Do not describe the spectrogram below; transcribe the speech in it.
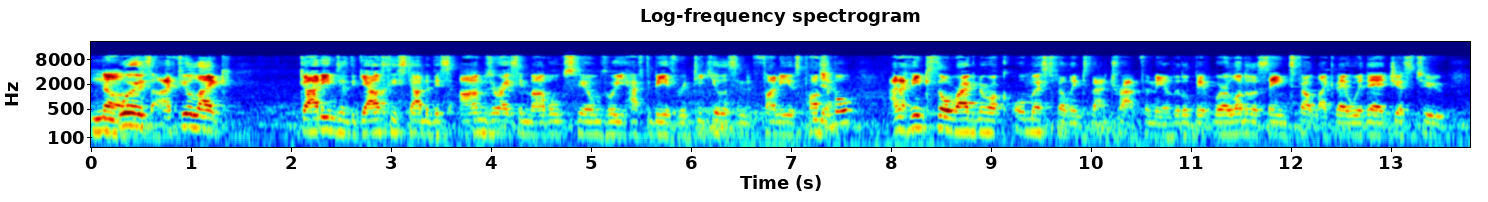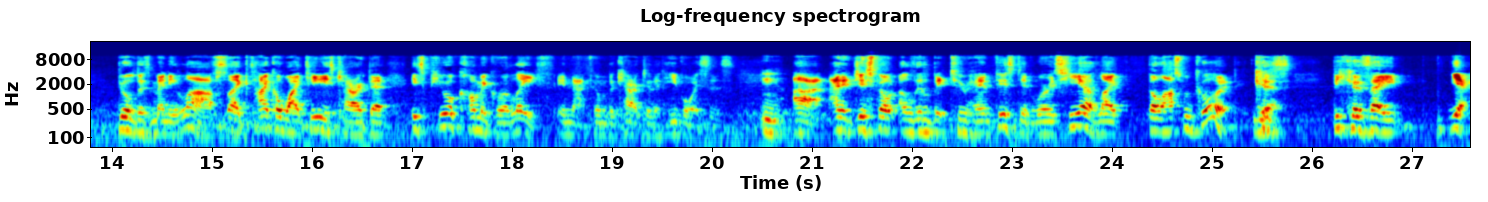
No. Whereas I feel like Guardians of the Galaxy started this arms race in Marvel's films where you have to be as ridiculous and funny as possible. And I think Thor Ragnarok almost fell into that trap for me a little bit, where a lot of the scenes felt like they were there just to build as many laughs. Like Taika Waititi's character is pure comic relief in that film, the character that he voices. Uh, and it just felt a little bit too ham-fisted. Whereas here, like the laughs were good because because they, yeah,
